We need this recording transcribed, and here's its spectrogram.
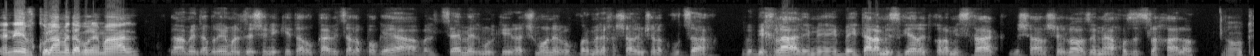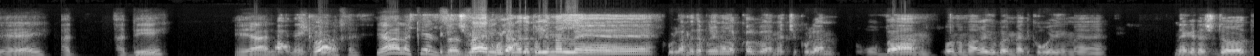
יניב, כולם מדברים על? כולם מדברים על זה שניקיטה רוקאביצה לא פוגע, אבל צמד מול קריית שמונה והוא כבר מלך השערים של הקבוצה. ובכלל, אם אה, בעיטה למסגרת כל המשחק ושער שלו, זה מאה אחוז הצלחה, לא? אוקיי. עד- עדי? אייל? אה, אני כבר? יאללה, כן, ז- תשמע, זכית. כולם מדברים על... אה, כולם מדברים על הכל, והאמת שכולם, רובם, בוא נאמר, היו באמת גרועים אה, נגד אשדוד,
